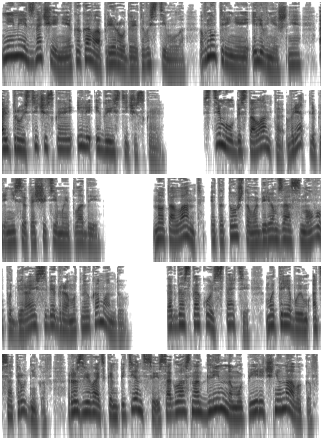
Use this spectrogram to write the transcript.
Не имеет значения, какова природа этого стимула, внутренняя или внешняя, альтруистическая или эгоистическая. Стимул без таланта вряд ли принесет ощутимые плоды. Но талант — это то, что мы берем за основу, подбирая себе грамотную команду. Тогда с какой стати мы требуем от сотрудников развивать компетенции согласно длинному перечню навыков,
